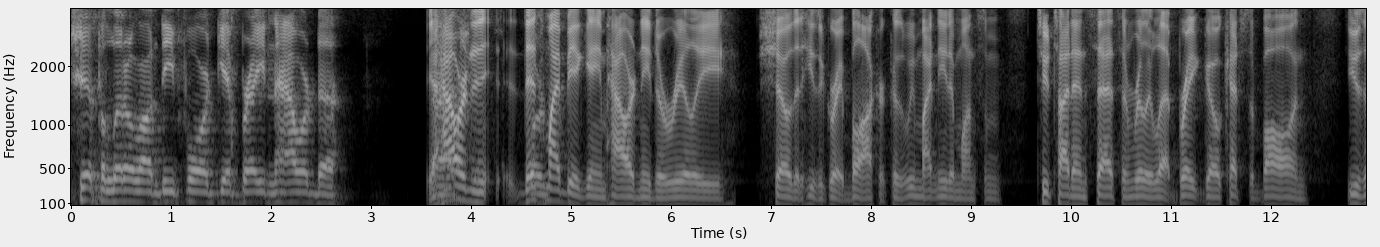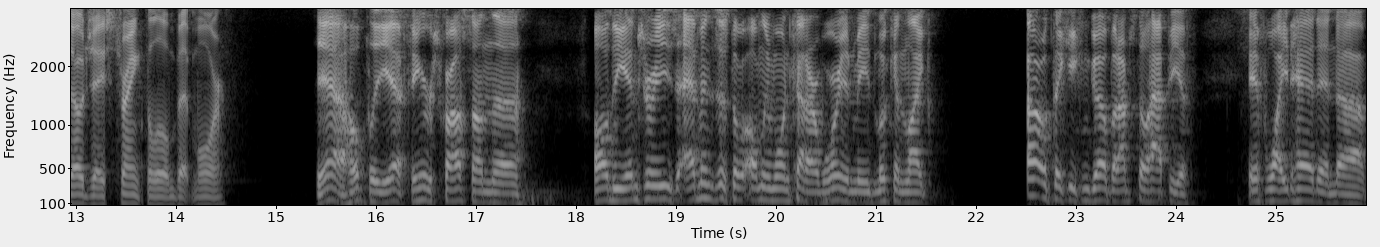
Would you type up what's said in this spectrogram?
chip a little on Dee Ford, get Brayton Howard to. Yeah, Uh, Howard. sure. This Or- might be a game Howard need to really show that he's a great blocker because we might need him on some two tight end sets and really let Brate go catch the ball and use OJ's strength a little bit more. Yeah, hopefully, yeah. Fingers crossed on the all the injuries. Evans is the only one kind of worrying me, looking like I don't think he can go, but I'm still happy if if Whitehead and uh,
